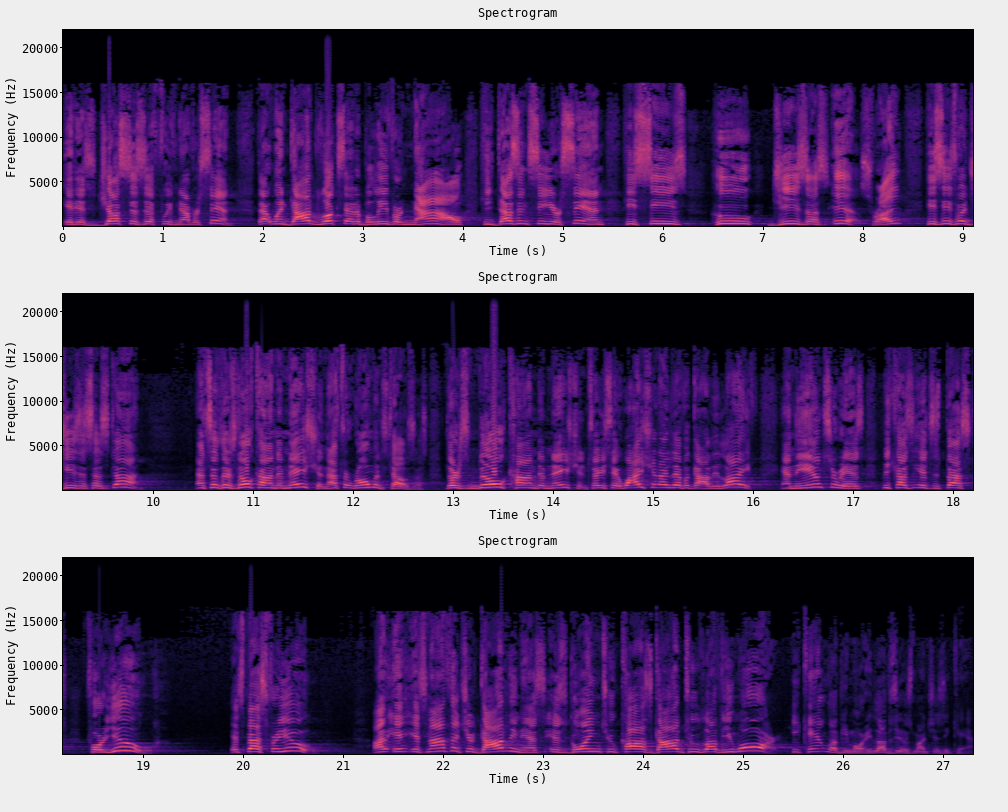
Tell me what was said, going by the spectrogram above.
It is just as if we've never sinned. That when God looks at a believer now, he doesn't see your sin, he sees who Jesus is, right? He sees what Jesus has done. And so there's no condemnation. That's what Romans tells us. There's no condemnation. So you say, why should I live a godly life? And the answer is because it's best for you. It's best for you. It's not that your godliness is going to cause God to love you more. He can't love you more. He loves you as much as he can.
